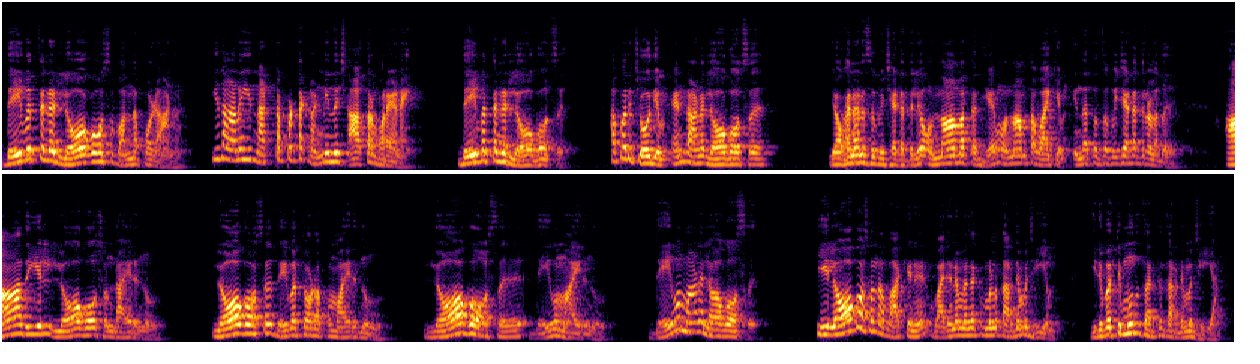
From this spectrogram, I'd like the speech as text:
ദൈവത്തിന്റെ ലോഗോസ് വന്നപ്പോഴാണ്. ഇതാണ് ഈ നഷ്ടപ്പെട്ട കണ്ണിന്ന് ശാസ്ത്രം പറയണേ. ദൈവത്തിന്റെ ലോഗോസ്. അപ്പോൾ ഒരു ചോദ്യം എന്താണ് ലോഗോസ്? യോഹനാന സുവിശേഷത്തിൽ ഒന്നാമത്തെ അധ്യായം ഒന്നാമത്തെ വാക്യം ഇന്നത്തെ സുവിശേഷത്തിലുള്ളത്. ആദിയിൽ ലോഗോസ് ഉണ്ടായിരുന്നു. ലോഗോസ് ദൈവത്തോടൊപ്പമായിരുന്നു. ലോഗോസ് ദൈവമായിരുന്നു. ദൈവമാണ് ലോഗോസ്. ഈ ലോഗോസ് എന്ന വാക്കിന് വചനം എന്നൊക്കെ നമ്മൾ തർജമ ചെയ്യും. ഇരുപത്തിമൂന്ന് തരത്തിൽ തർജമ ചെയ്യാം.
